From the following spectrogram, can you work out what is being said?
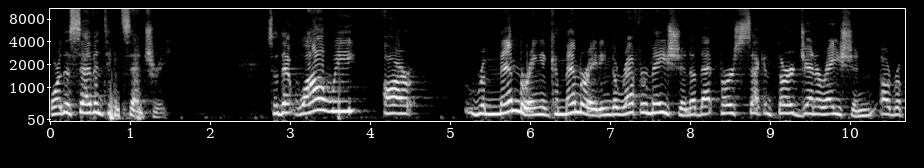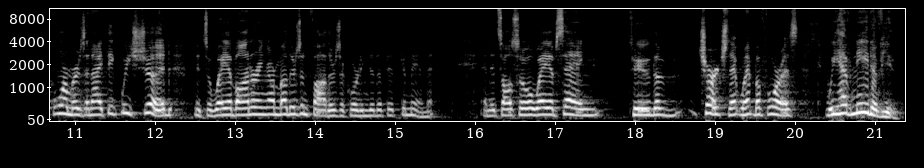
or the 17th century. So that while we are remembering and commemorating the Reformation of that first, second, third generation of reformers, and I think we should. It's a way of honoring our mothers and fathers according to the fifth commandment. And it's also a way of saying to the church that went before us, we have need of you.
